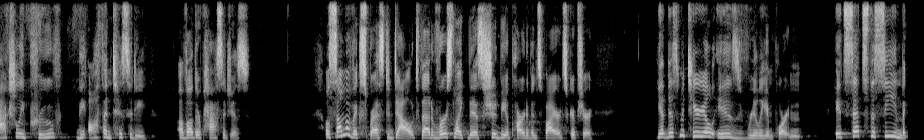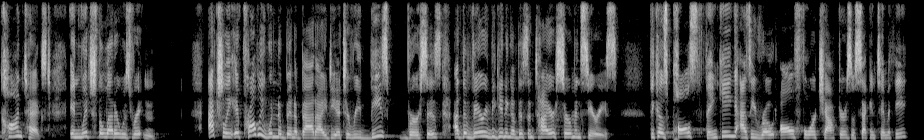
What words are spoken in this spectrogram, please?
actually prove the authenticity of other passages. Well, some have expressed doubt that a verse like this should be a part of inspired scripture. Yet this material is really important. It sets the scene, the context in which the letter was written. Actually, it probably wouldn't have been a bad idea to read these verses at the very beginning of this entire sermon series. Because Paul's thinking as he wrote all four chapters of 2 Timothy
